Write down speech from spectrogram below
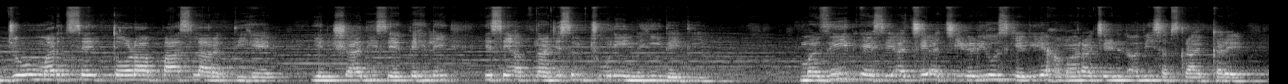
जो मर्द से थोड़ा फासला रखती है। यानी शादी से पहले इसे अपना जिस्म छूनी नहीं देती। मज़ीद ऐसे अच्छे अच्छे वीडियोस के लिए हमारा चैनल अभी सब्सक्राइब करें।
